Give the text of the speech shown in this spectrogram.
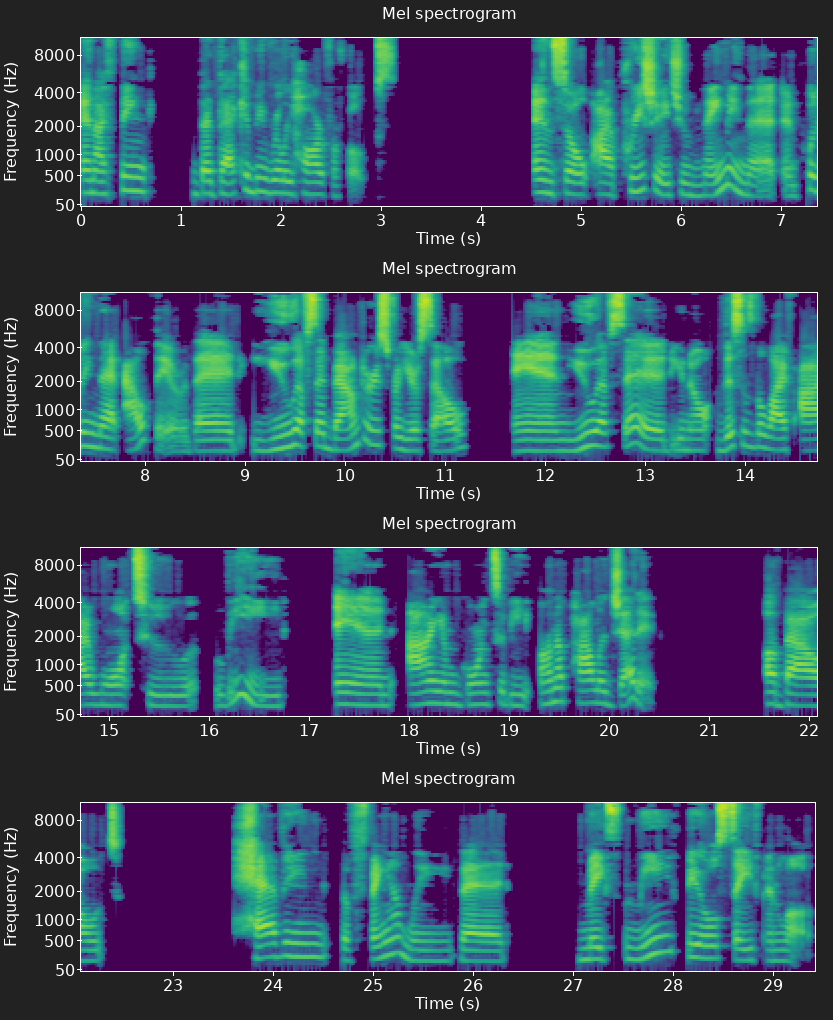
And I think that that can be really hard for folks. And so I appreciate you naming that and putting that out there that you have set boundaries for yourself and you have said, you know, this is the life I want to lead. And I am going to be unapologetic about having the family that makes me feel safe and loved.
